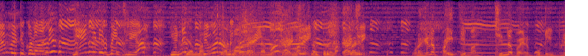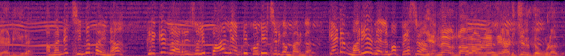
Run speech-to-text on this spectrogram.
ஏன் வீட்டுக்குள்ள வந்து என்கிட்ட பேசுறியா? என்ன உனக்கு? என்ன பைத்தியமா? சின்ன பையனை போட்டு இப்படி அடிக்கிற? அவன் என்ன சின்ன பையனா? கிரிக்கெட் விளையாடுறேன்னு சொல்லி பால் எப்படி கொட்டி வச்சிருக்கான் பாருங்க. கேட்ட மரியாதை இல்லாம பேசுறான். என்ன இருந்தாலும் அவனை அடிச்சிருக்க கூடாது.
